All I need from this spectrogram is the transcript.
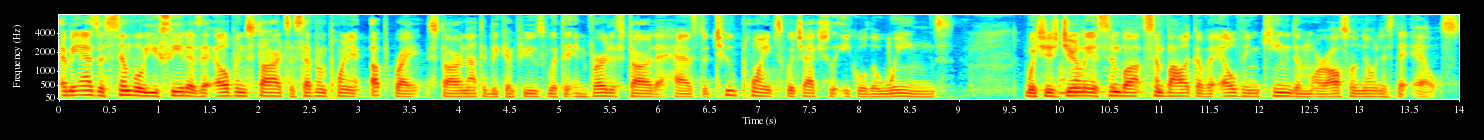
I, mean, as a symbol, you see it as an elven star. It's a seven-pointed upright star, not to be confused with the inverted star that has the two points, which actually equal the wings, which is generally a symbol symbolic of an elven kingdom, or also known as the elves.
